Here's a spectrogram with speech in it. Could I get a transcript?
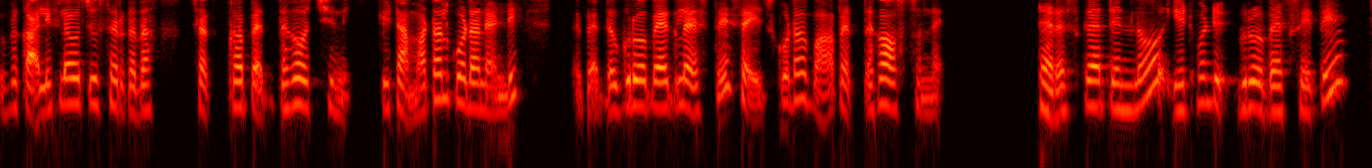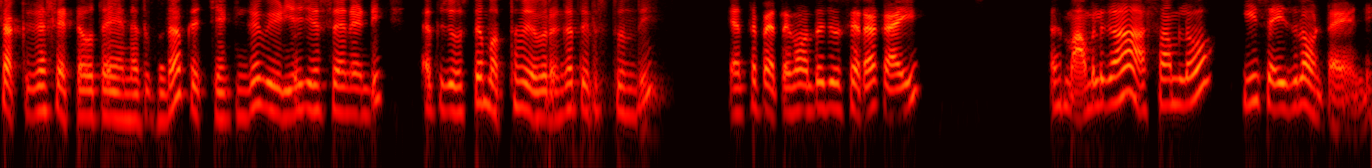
ఇప్పుడు కాలీఫ్లవర్ చూసారు కదా చక్కగా పెద్దగా వచ్చింది. ఈ టమాటాలు కూడానండి పెద్ద గ్రో బ్యాగ్లో వేస్తే సైజ్ కూడా బాగా పెద్దగా వస్తున్నాయి. టెర్రస్ గార్డెన్లో ఎటువంటి గ్రో బ్యాగ్స్ అయితే చక్కగా సెట్ అవుతాయి అన్నది కూడా ప్రత్యేకంగా వీడియో చేశానండి. అది చూస్తే మొత్తం వివరంగా తెలుస్తుంది. ఎంత పెద్దగా ఉందో చూసారా కాయ? మామూలుగా అస్సాంలో ఈ సైజులో ఉంటాయండి.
